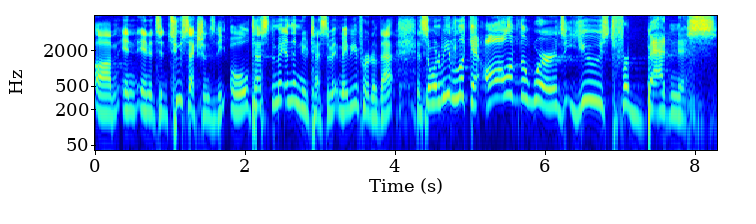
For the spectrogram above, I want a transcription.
um, and, and, it's in two sections the Old Testament and the New Testament. Maybe you've heard of that. And so when we look at all of the words used for badness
